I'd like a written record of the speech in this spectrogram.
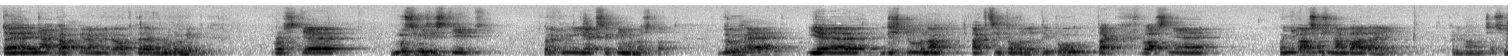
To je nějaká pyramida, o které budu mluvit. Prostě musím zjistit první, jak se k němu dostat. Druhé je, když jdu na akci tohoto typu, tak vlastně oni vás už nabádají. Kolik máme času?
